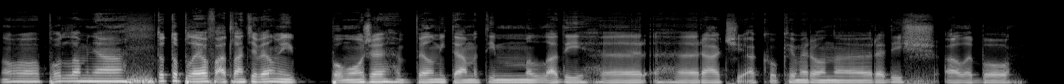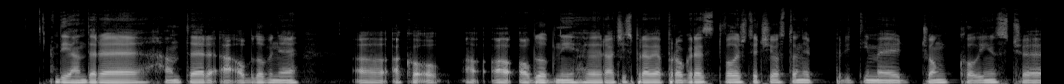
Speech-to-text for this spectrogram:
No, podľa mňa toto playoff Atlante veľmi pomôže. Veľmi tam tí mladí hráči ako Cameron Reddish alebo DeAndre Hunter a obdobne uh, ako a, a obdobní hráči spravia progres. Dôležité, či ostane pri týme John Collins, čo je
